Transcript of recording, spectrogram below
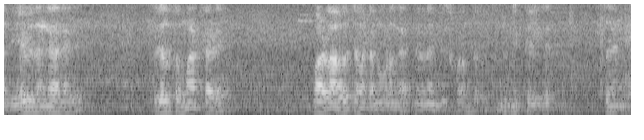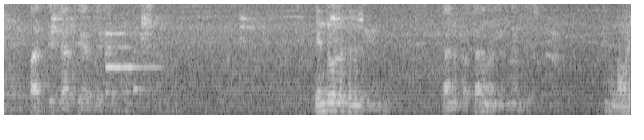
అది ఏ విధంగా అనేది ప్రజలతో మాట్లాడి వాళ్ళ ఆలోచనలకు అనుగుణంగా నిర్ణయం తీసుకోవడం జరుగుతుంది. మీకు తెలియజేస్తాను. పార్టీ జాతీయ అధ్యక్షుడు. ఎందువల్ల జరిగింది. దాని ప్రకారం నేను నిర్ణయం తీసుకున్నాను.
